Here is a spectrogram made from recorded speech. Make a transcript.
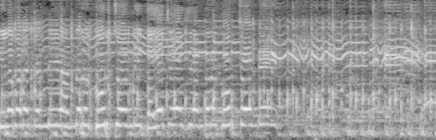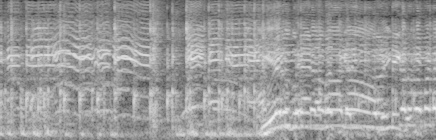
నిలబడకండి అందరూ కూర్చోండి దయచేసి అందరూ కూర్చోండి. ఏడుగురా నమస్కరించుకోండి. వెంకటరమణ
